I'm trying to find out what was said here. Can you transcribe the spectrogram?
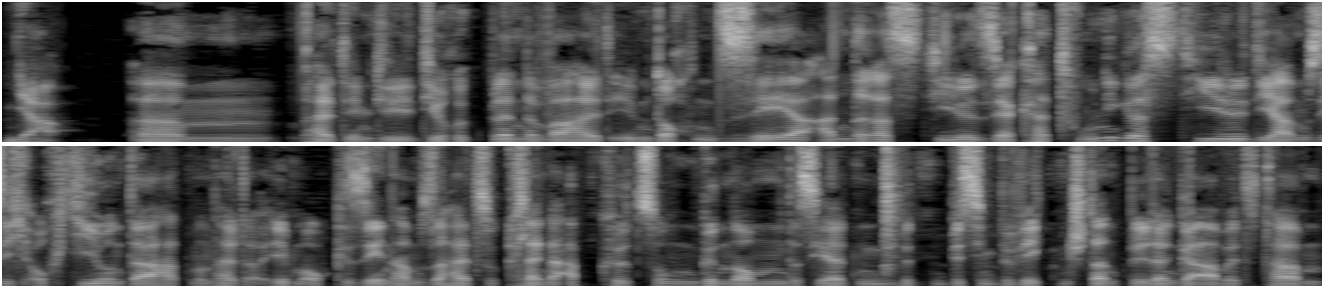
Ja. Ähm, halt eben die, die Rückblende war halt eben doch ein sehr anderer Stil, sehr cartooniger Stil. Die haben sich auch hier und da hat man halt eben auch gesehen, haben sie halt so kleine Abkürzungen genommen, dass sie halt mit ein bisschen bewegten Standbildern gearbeitet haben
